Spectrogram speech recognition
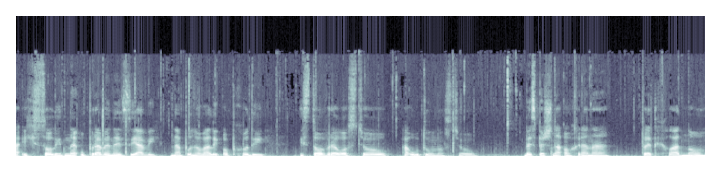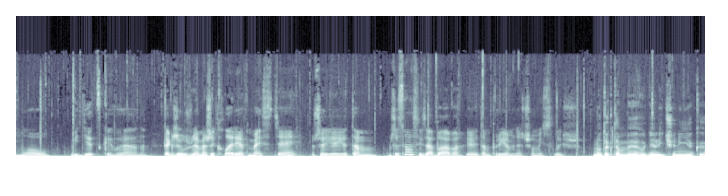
a ich solidné upravené zjavy naplňovali obchody istou vrelosťou a útulnosťou. Bezpečná ochrana pred chladnou hmlou vidieckého rána. Takže už vieme, že Claire je v meste, že je, je tam, že sa asi zabáva, je, je tam príjemne, čo myslíš? No tak tam je hodně líčený, jak, eh,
